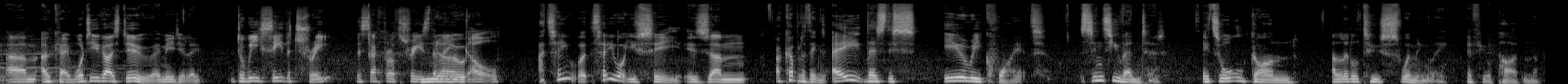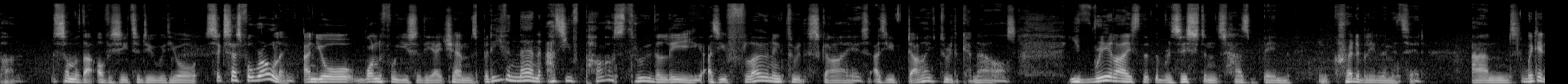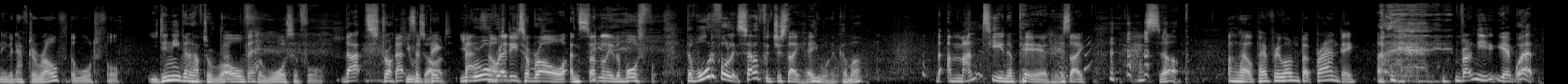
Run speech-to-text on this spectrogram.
Um, okay, what do you guys do immediately? Do we see the tree? The Sephiroth tree is the No. main goal. I tell you what. Tell you what you see is um, a couple of things. A, there's this eerie quiet. Since you've entered, it's all gone a little too swimmingly, if you'll pardon the pun. Some of that obviously to do with your successful rolling and your wonderful use of the HMs. But even then, as you've passed through the league, as you've flown in through the skies, as you've dived through the canals, you've realised that the resistance has been incredibly limited. And We didn't even have to roll for the waterfall. You didn't even have to roll That- for the waterfall. That struck That's you as big- odd. You were all odd. ready to roll, and suddenly the waterfall. The waterfall itself was just like, "Hey, you want to come up?" A mantine appeared. It was like, "What's up, I'll help everyone but Brandy. Brandy? You can get wet."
